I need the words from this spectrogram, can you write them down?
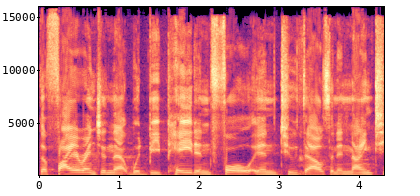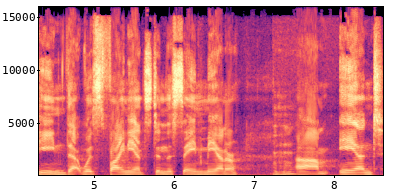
the fire engine that would be paid in full in 2019, that was financed in the same manner. Um, And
